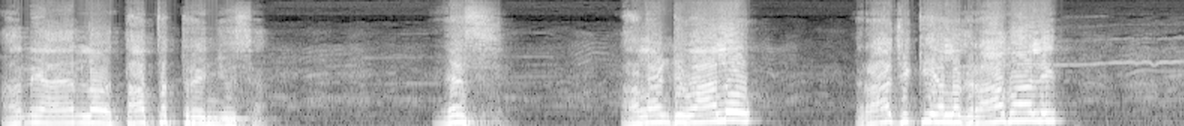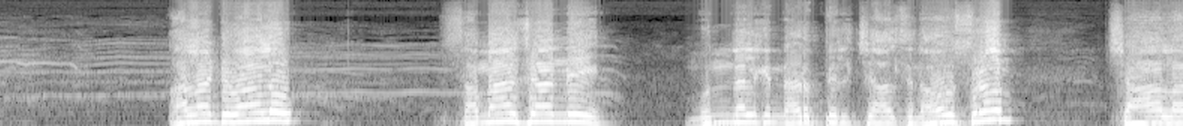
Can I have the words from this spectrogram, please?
అని ఆయనలో తాపత్రయం చూసా ఎస్ అలాంటి వాళ్ళు రాజకీయాల్లోకి రావాలి అలాంటి వాళ్ళు సమాజాన్ని ముందలికి నడిపించాల్సిన అవసరం చాలా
